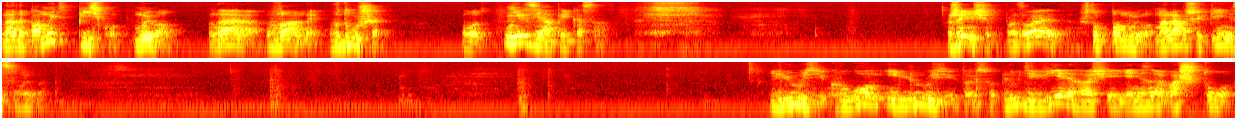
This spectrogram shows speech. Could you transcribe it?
Надо помыть письку мылом в ванной, в душе. Вот. Нельзя прикасаться. Женщин позвали, чтобы помыла. Монарший пенис вывод. Иллюзии, кругом иллюзии. То есть вот люди верят вообще, я не знаю, во что.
